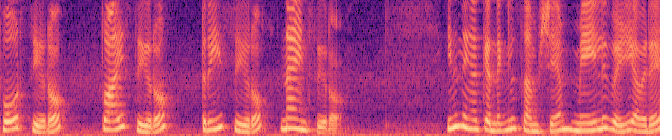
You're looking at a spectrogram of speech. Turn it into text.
four zero five zero three zero nine zero ഇനി നിങ്ങൾക്ക് എന്തെങ്കിലും സംശയം മെയിൽ വഴി അവരെ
